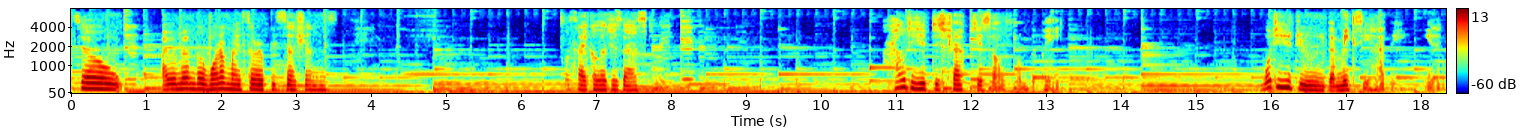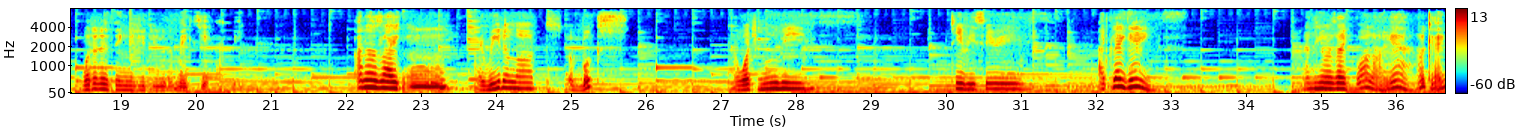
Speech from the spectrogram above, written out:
So I remember one of my therapy sessions, a psychologist asked me, How do you distract yourself from the pain? What do you do that makes you happy? You know, what are the things you do that makes you happy? And I was like, mm, I read a lot of books. I watch movies, TV series. I play games. And he was like, voila, yeah, okay.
